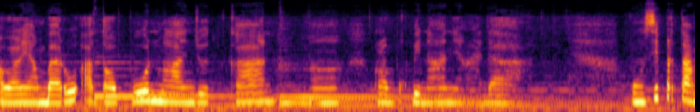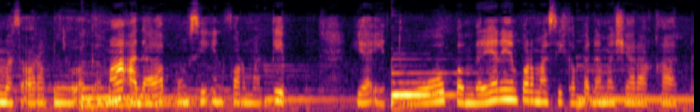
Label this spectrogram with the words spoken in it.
awal yang baru ataupun melanjutkan eh, kelompok binaan yang ada. Fungsi pertama seorang penyuluh agama adalah fungsi informatif, yaitu pemberian informasi kepada masyarakat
